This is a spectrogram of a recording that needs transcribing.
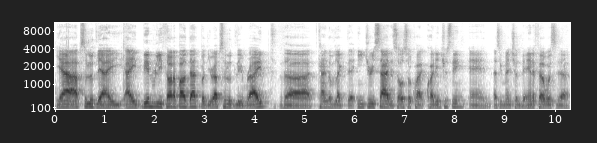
Yeah, absolutely. I I didn't really thought about that, but you're absolutely right. The kind of like the injury side is also quite quite interesting, and as you mentioned, the NFL was a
